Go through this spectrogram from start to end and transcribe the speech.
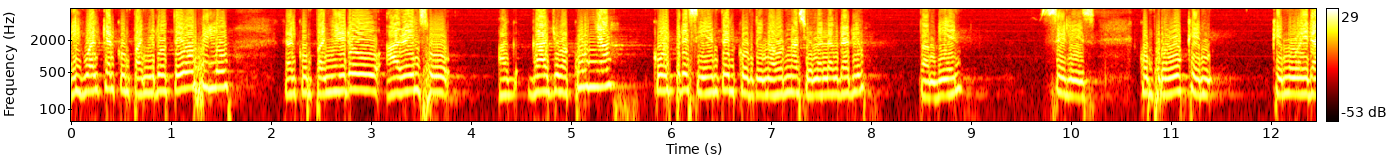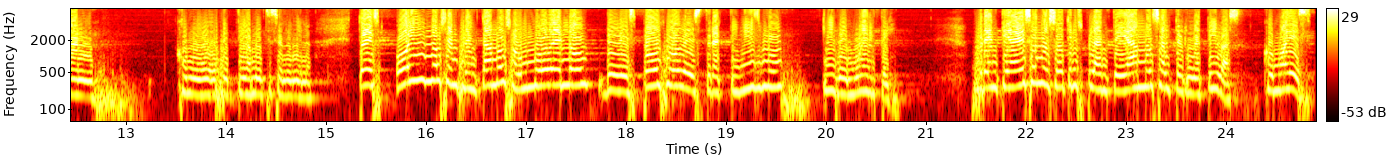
igual que al compañero Teófilo, al compañero Adelso Gallo Acuña, hoy presidente del Coordinador Nacional Agrario, también se les comprobó que, que no eran como efectivamente se señala. Entonces, hoy nos enfrentamos a un modelo de despojo, de extractivismo y de muerte. Frente a eso nosotros planteamos alternativas, como es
